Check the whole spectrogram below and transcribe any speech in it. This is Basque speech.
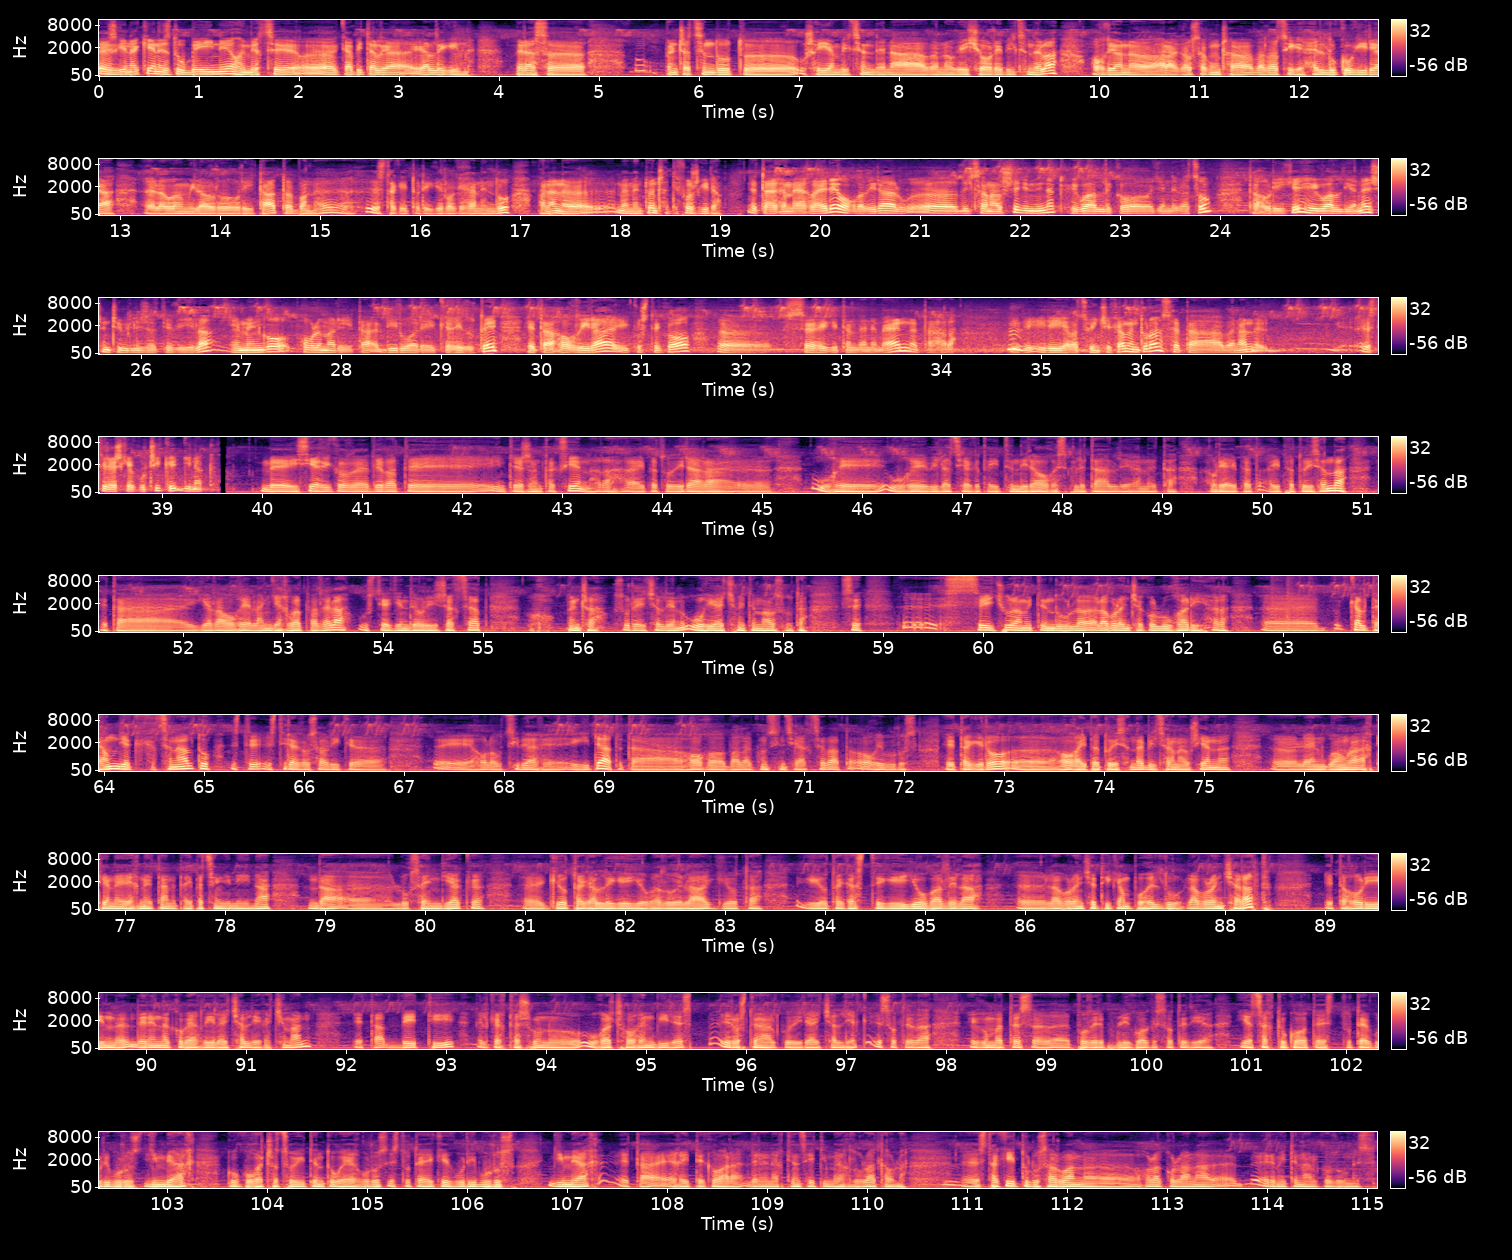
ez genakien ez du behine hoinbertze uh, kapital galdegin. Beraz, pentsatzen dut uh, usaian biltzen dena bano geixo hori biltzen dela. Ordean, uh, ara, gauzakuntza badatzik helduko girea uh, lauen mila euro hori tat, bon, eh, ez dakit hori giroak eganen du, baina uh, mementuan satifos gira. Eta egen behar ere, hor badira uh, biltzen hause jendinak egualdeko jende batzu, eta hori ike, egualdian eh, sensibilizatio dira, hemengo problemari eta diruare ekerri dute, eta hor dira ikusteko uh, zer egiten den hemen, eta hara, hmm. iria batzu intxeka menturaz, eta benan ez dira eskiak utxik ginak. Be, iziagiko debate interesantak zien, ara, aipatu dira, ara, uge, uge bilatziak eta egiten dira hoge espeleta aldean eta hori aipatu, aipatu izan da. Eta egia da hoge lan bat badela, ustia jende hori isartzeat, oh, pentsa, zure etxaldean ugia etxemiten mauzu eta ze, ze itxura miten du laborantxako lugari, ara, e, kalte handiak katzen altu, ez, ez dira gauza horik e, e, hola utzi behar e, egiteat eta hor bada kontzintzia hartze bat hori buruz. Eta gero, e, hor aipatu izan da, biltzaren hausian e, lehen guan artian ernetan eta aipatzen gineina da e, lurza indiak e, geota galde gehiago baduela, geota, geota gazte gehiago badela e, laborantzatik kanpo heldu laborantzarat, eta hori denendako behar dira etxaldiak atxeman, eta beti elkartasun ugatz horren bidez erosten ahalko dira etxaldiak. Ez ote da, egun batez, uh, podere publikoak ez ote dira iatzartuko, eta ez dute guri buruz jinbeak, guk ugatzatzu egiten du behar buruz, ez dute eke guri buruz jinbeak, eta erreiteko ara, denen artean zeitin behar dula, eta hola. Mm. Ez dakit luzaruan uh, holako lana eremiten ahalko dugunez.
